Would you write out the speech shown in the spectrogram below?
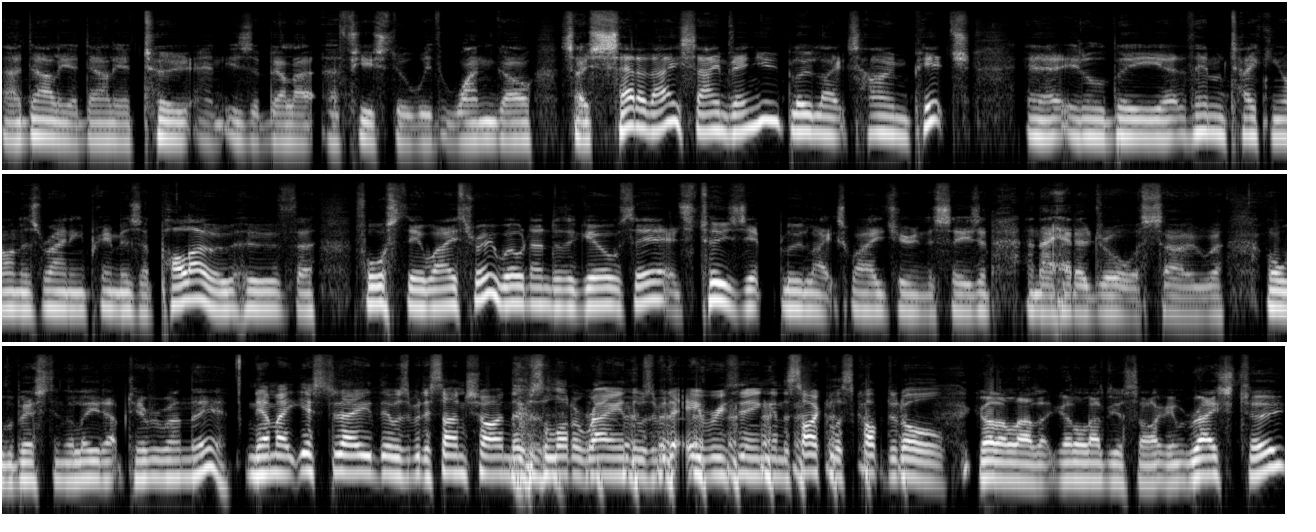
uh, Dahlia Dahlia two, and Isabella Fustel with one goal. So Saturday, same venue, Blue Lakes home pitch. Uh, it'll be uh, them taking on as reigning premiers Apollo, who've uh, forced their way through. Well done to the girls there. It's two zip Blue Lakes way during the season, and they had a draw. So uh, all the best in the lead up to everyone there. Now, mate, yesterday there was a bit of sunshine, there was a lot of rain, there was a bit of everything, and the cyclists copped it all. Gotta love it. Gotta love your cycling. Race two,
